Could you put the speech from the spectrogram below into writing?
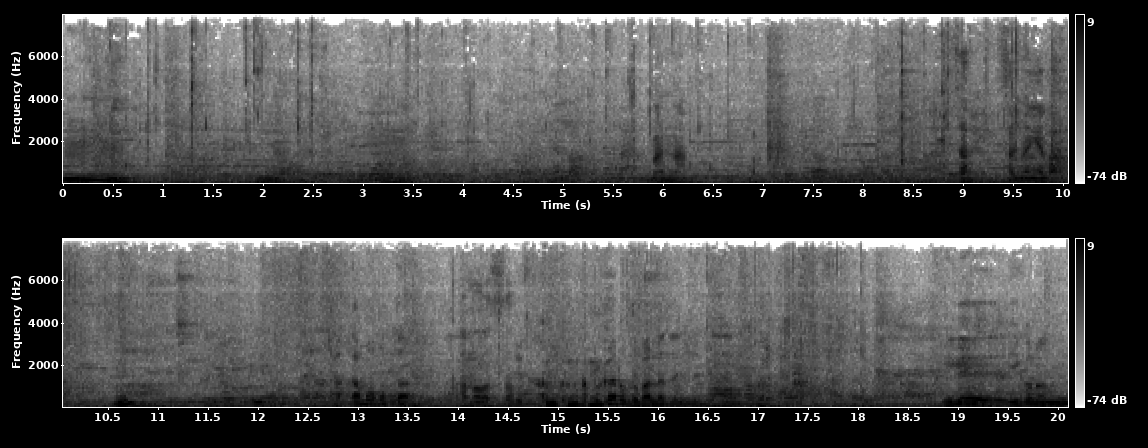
음. 음. 맞나? 자, 설명해봐. 응? 다 까먹었다. 다 먹었어? 금, 금, 금가루도 있네. 어. 이게 이거는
